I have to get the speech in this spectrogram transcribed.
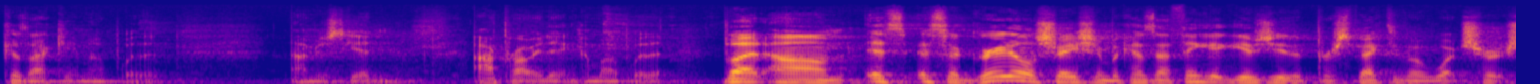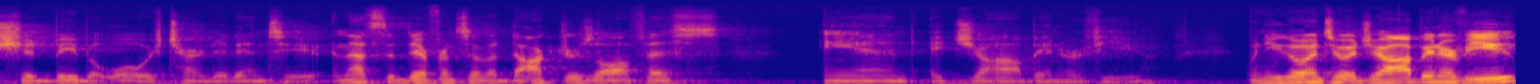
because I came up with it. I'm just kidding. I probably didn't come up with it. But um, it's, it's a great illustration because I think it gives you the perspective of what church should be, but what we've turned it into. And that's the difference of a doctor's office and a job interview. When you go into a job interview,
